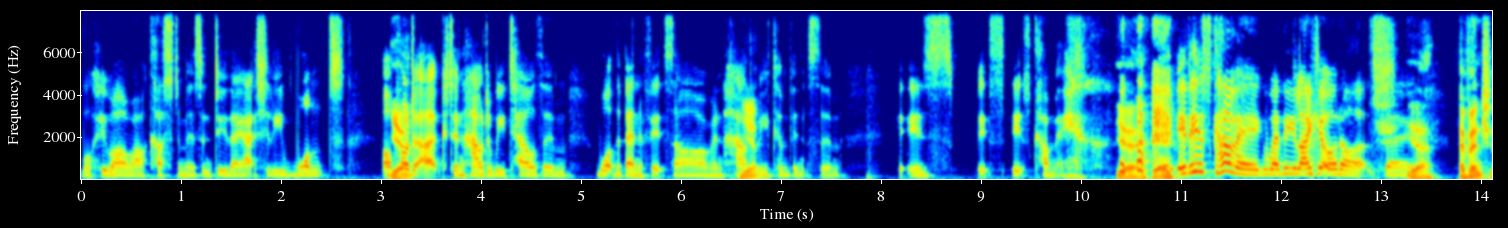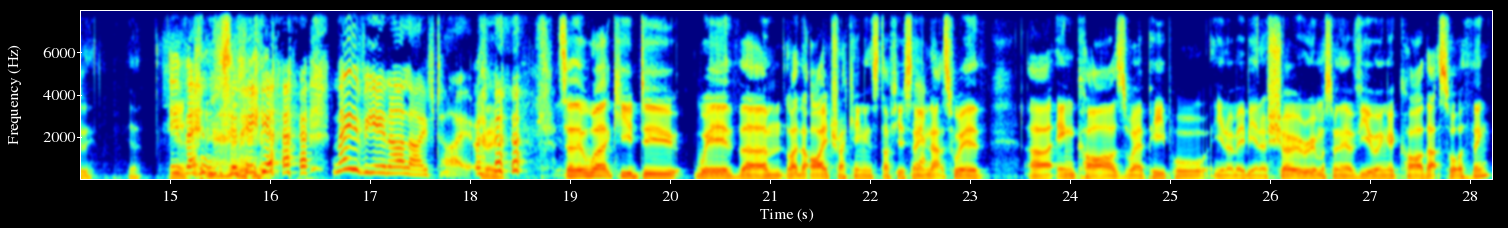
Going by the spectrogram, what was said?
well who are our customers and do they actually want our Yeah. product and how do we tell them what the benefits are and how Yep. do we convince them it is it's it's coming Yeah. Yeah. it is coming whether you like it or not so Yeah. Eventually. Yeah. eventually yeah maybe in our lifetime So the work you do with um, like the eye tracking and stuff, you're saying Yeah. that's with uh, in cars where people, you know, maybe in a showroom or something, they're viewing a car, that sort of thing.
